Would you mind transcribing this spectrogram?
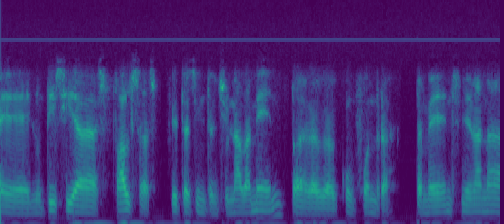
eh, notícies falses fetes intencionadament per confondre. També ensenyaran a,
